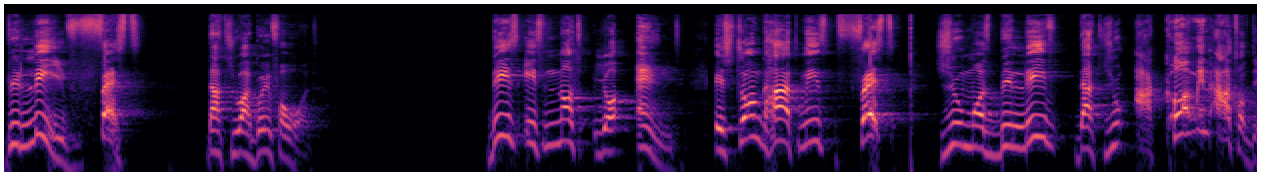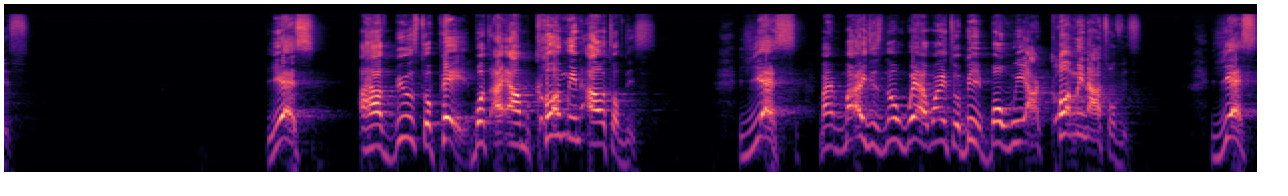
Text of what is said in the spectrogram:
believe first that you are going forward. This is not your end. A strong heart means first you must believe that you are coming out of this. Yes, I have bills to pay, but I am coming out of this. Yes, my marriage is not where I want it to be, but we are coming out of it. Yes,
